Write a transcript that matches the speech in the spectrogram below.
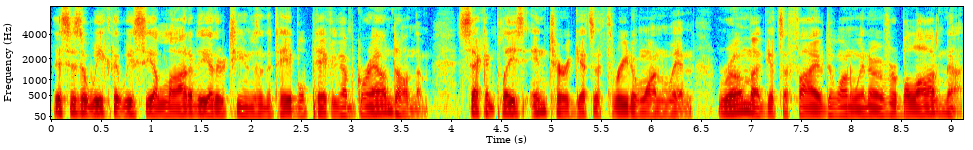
this is a week that we see a lot of the other teams in the table picking up ground on them. Second place Inter gets a 3 to 1 win. Roma gets a 5 to 1 win over Bologna.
